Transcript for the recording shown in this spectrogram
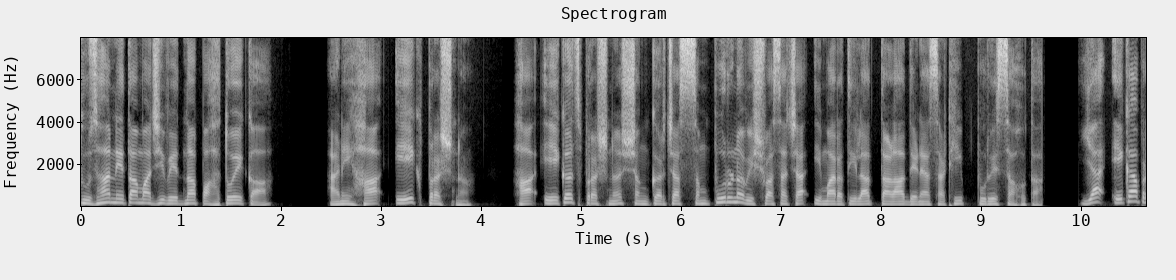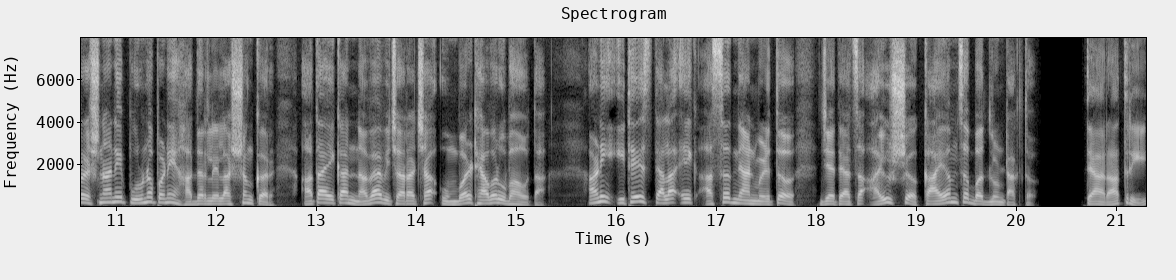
तुझा नेता माझी वेदना पाहतोय का? आणि हा एक प्रश्न हा एकच प्रश्न शंकरच्या संपूर्ण विश्वासाच्या इमारतीला तळा देण्यासाठी पुरेसा होता. या एका प्रश्नाने पूर्णपणे हादरलेला शंकर आता एका नव्या विचाराच्या उंबरठ्यावर उभा होता आणि इथेच त्याला एक असं ज्ञान मिळतं जे त्याचं आयुष्य कायमचं बदलून टाकतं. त्या रात्री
